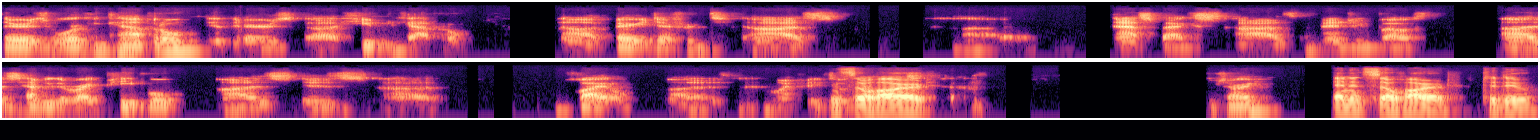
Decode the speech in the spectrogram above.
there's working capital and there's human capital. Very different. Aspects uh, managing both. Uh, is having the right people uh, is, is uh, vital. Uh, it's so hard. I'm sorry. And it's so hard to do,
